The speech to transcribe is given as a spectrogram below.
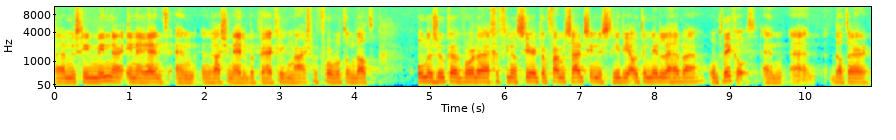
uh, misschien minder inherent en een rationele beperking, maar is bijvoorbeeld omdat onderzoeken worden gefinancierd door farmaceutische industrie die ook de middelen hebben ontwikkeld. En uh, dat er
